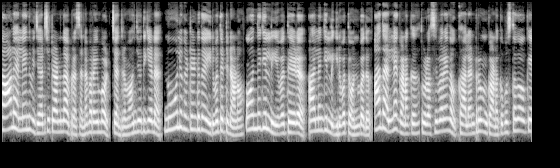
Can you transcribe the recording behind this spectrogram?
നാളെ അല്ലേ എന്ന് വിചാരിച്ചിട്ടാണെന്ന് പ്രസന്ന പറയുമ്പോൾ ചന്ദ്രമോഹൻ ചോദിക്കാണ് നൂൽ കെട്ടേണ്ടത് ഇരുപത്തെട്ടിനാണോ? ഒന്നെങ്കിൽ ഇരുപത്തേഴ് അല്ലെങ്കിൽ ഇരുപത്തൊൻപത്. അതല്ലേ കണക്ക്? തുളസി പറയുന്നു കലണ്ടറും കണക്ക് പുസ്തകവും ഒക്കെ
